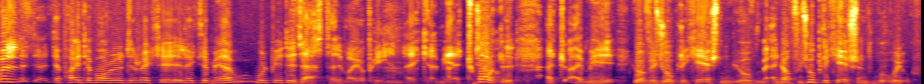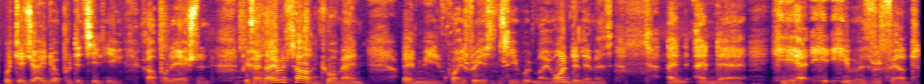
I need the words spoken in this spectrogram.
Well, the point about a directly elected mayor would be a disaster, in my opinion. Like, I mean, a total. A, I mean, you have a duplication. You have enough duplication with, with the joined up with the city corporation. Because I was talking to a man, I mean, quite recently with my own dilemmas, and and uh, he, he he was referred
